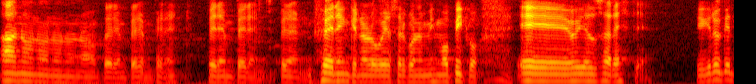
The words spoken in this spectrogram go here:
Ah, no, no, no, no, no. Esperen, esperen, esperen. Esperen, esperen, esperen. Esperen que no lo voy a hacer con el mismo pico. Eh, voy a usar este. Que creo que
